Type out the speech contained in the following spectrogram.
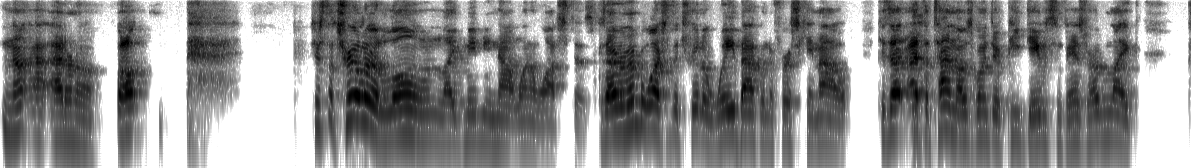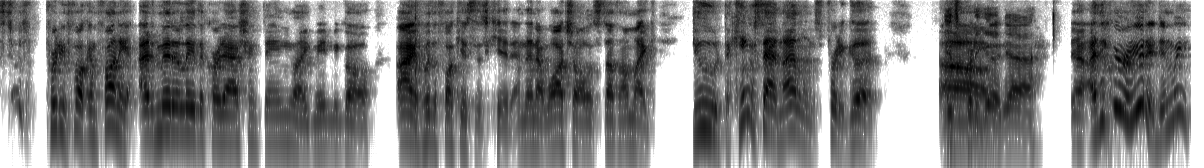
no I, I don't know. Well just the trailer alone like made me not want to watch this. Because i remember watching the trailer way back when it first came out. Because at, yeah. at the time i was going through a pete davidson fans where i'm like this was pretty fucking funny. Admittedly, the Kardashian thing like made me go, all right, who the fuck is this kid? And then I watch all this stuff. I'm like, dude, the King of Staten Island is pretty good. It's um, pretty good, yeah. Yeah, I think we reviewed it, didn't we?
